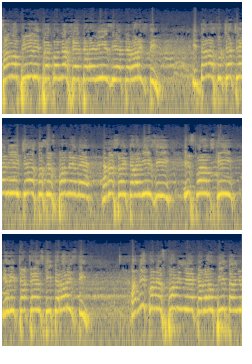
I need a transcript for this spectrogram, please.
samo bili preko naše televizije teroristi. I danas u Čečeniji često se spomene na našoj televiziji islamski ili čečenski teroristi. A niko ne spominje kada je u pitanju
